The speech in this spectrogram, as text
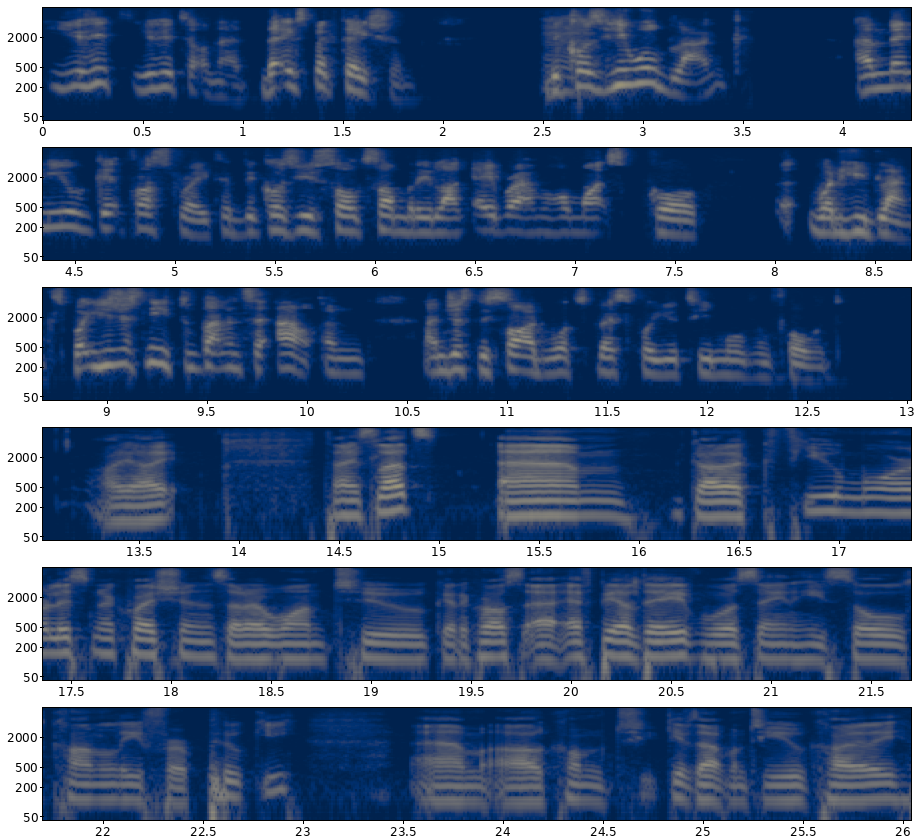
you hit you hit it on that. The expectation, because he will blank, and then you'll get frustrated because you sold somebody like Abraham who might score uh, when he blanks. But you just need to balance it out and and just decide what's best for your team moving forward. Aye, aye. Thanks, lads. Um, got a few more listener questions that I want to get across. Uh, FPL Dave was saying he sold Connolly for Pukki. Um, I'll come to give that one to you, Kylie.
